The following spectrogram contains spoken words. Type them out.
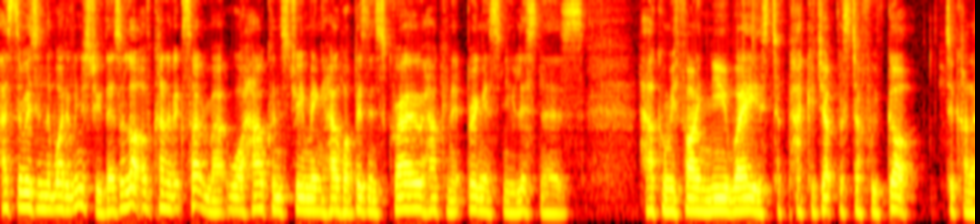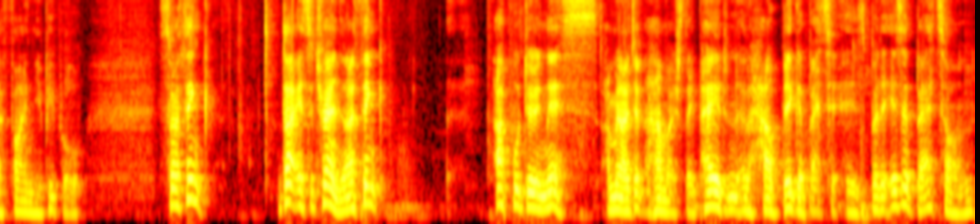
as there is in the wider industry, there's a lot of kind of excitement about well, how can streaming help our business grow? How can it bring us new listeners? How can we find new ways to package up the stuff we've got to kind of find new people? So I think that is a trend, and I think Apple doing this. I mean, I don't know how much they paid and how big a bet it is, but it is a bet on.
